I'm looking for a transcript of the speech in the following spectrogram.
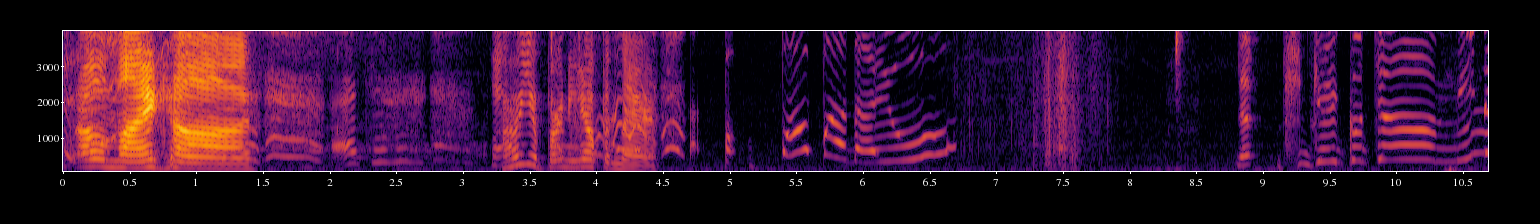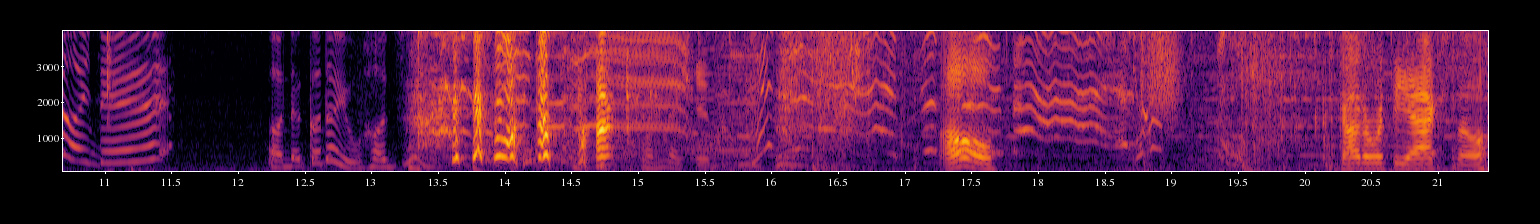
ベベ Oh my god. あず How are you burning up in there? パパだよえケイコちゃん見ないで裸だよはず what the fuck? I'm naked. Oh. Got her with the axe though.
